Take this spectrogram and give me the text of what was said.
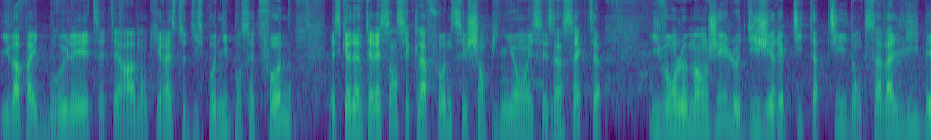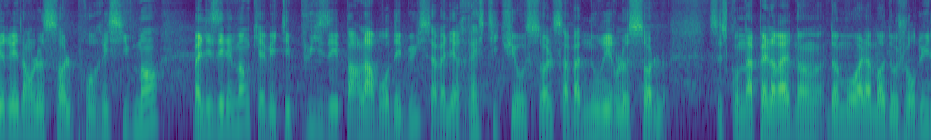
Il ne va pas être brûlé, etc. Donc il reste disponible pour cette faune. Et ce qui est intéressant, c'est que la faune, ces champignons et ces insectes, ils vont le manger, le digérer petit à petit. Donc ça va libérer dans le sol progressivement bah, les éléments qui avaient été puisés par l'arbre au début, ça va les restituer au sol, ça va nourrir le sol. C'est ce qu'on appellerait d'un mot à la mode aujourd'hui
